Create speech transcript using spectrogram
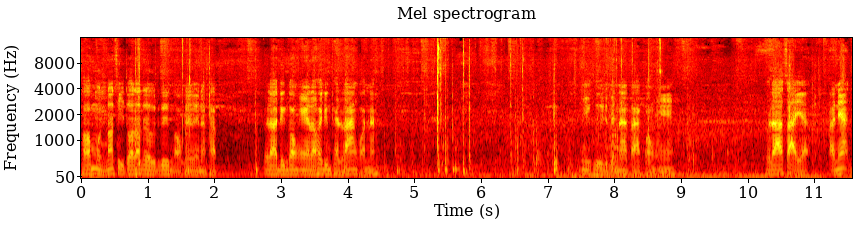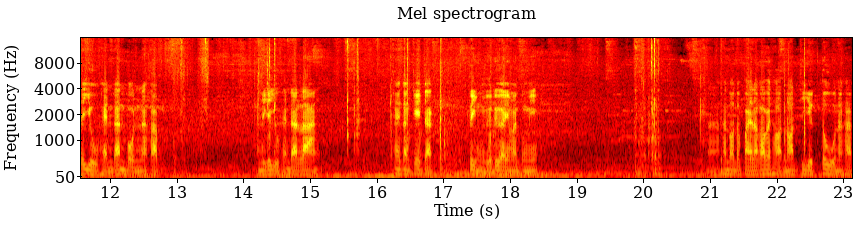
พอหมดน็อตสี่ตัวแล้วเราดึงออกได้เลยนะครับ เวลาดึงกองแอร์เราให้ดึงแผ่นล่างก่อนนะ นี่คือจะเป็นหน้าตากองแอร์เวลาใส่อะ อันเนี้ยจะอยู่แผ่นด้านบนนะครับ อันนี้จะอยู่แผ่นด้านล่าง ให้สังเกตจากติ่งหรือเดือยมันตรงนี้ขั้นตอนต่อไปเราก็ไปถอดน็อตที่ยึดตู้นะครับ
